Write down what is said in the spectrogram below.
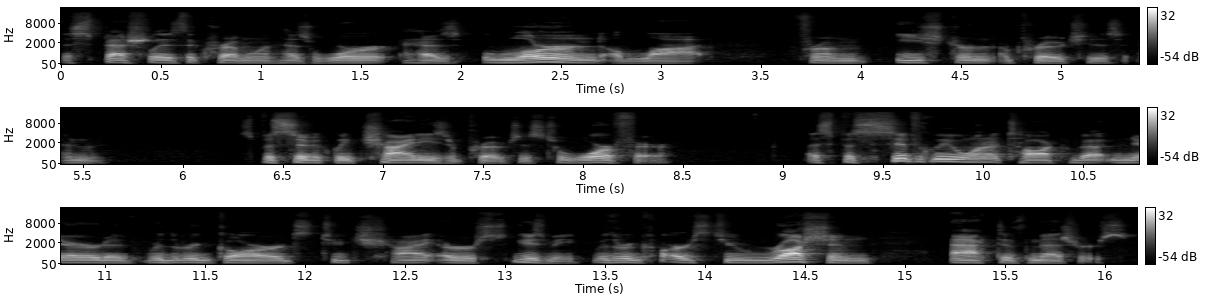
especially as the Kremlin has wor- has learned a lot from Eastern approaches and specifically Chinese approaches to warfare. I specifically want to talk about narrative with regards to China, or excuse me, with regards to Russian active measures.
